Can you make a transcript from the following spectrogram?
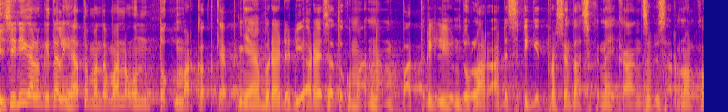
Di sini kalau kita lihat teman-teman untuk market cap-nya berada di area 1,64 triliun dolar, ada sedikit persentase kenaikan sebesar 0,36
